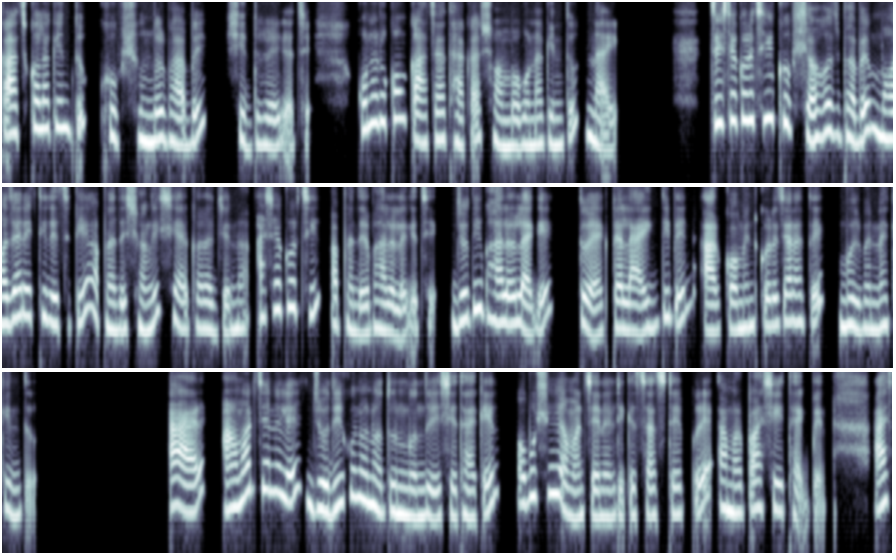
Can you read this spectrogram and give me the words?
কাঁচকলা কিন্তু খুব সুন্দরভাবে সিদ্ধ হয়ে গেছে। কোনো রকম কাঁচা থাকার সম্ভাবনা কিন্তু নাই। চেষ্টা করেছি খুব সহজভাবে মজার একটি রেসিপি আপনাদের সঙ্গে শেয়ার করার জন্য। আশা করছি আপনাদের ভালো লেগেছে। যদি ভালো লাগে, তো একটা লাইক দিবেন আর কমেন্ট করে জানাতে ভুলবেন না কিন্তু। আর আমার চ্যানেলে যদি কোনো নতুন বন্ধু এসে থাকেন অবশ্যই আমার চ্যানেলটিকে সাবস্ক্রাইব করে আমার পাশেই থাকবেন। আজ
